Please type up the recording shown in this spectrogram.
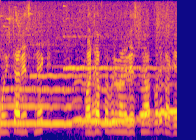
মহিষটা রেস্ট নেক পর্যাপ্ত পরিমাণে রেস্ট নেওয়ার পরে তাকে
